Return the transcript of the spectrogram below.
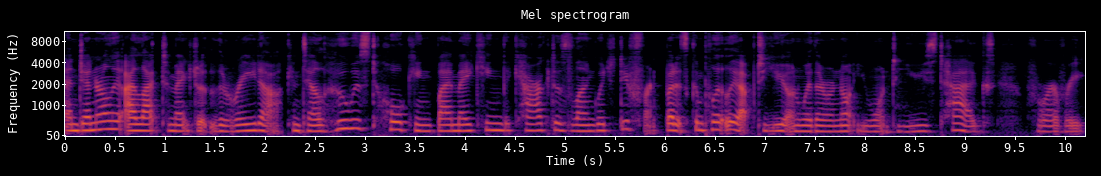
And generally, I like to make sure that the reader can tell who is talking by making the character's language different. But it's completely up to you on whether or not you want to use tags for every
